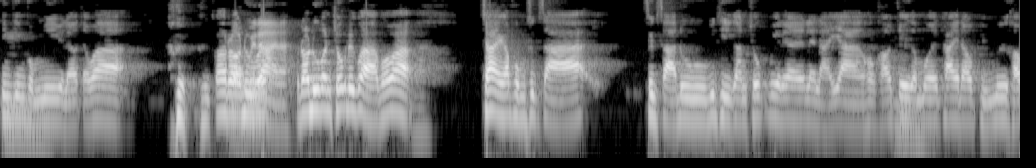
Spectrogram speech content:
จริงอืมๆผมมีอยู่แล้ว แต่ว่า ก็รอดูบอกไม่ได้นะรอดูวันชกดีกว่า เพราะว่าใช่ครับผมศึกษาศึกษาดูวิธีการชกวิธีหลาย ๆ อย่างของเขาเจอกับมวยไทยเราฝีมือเขา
